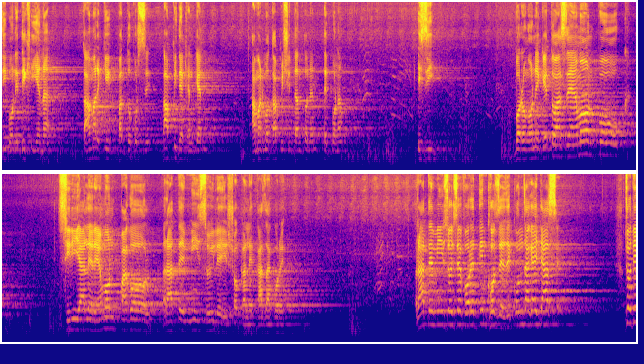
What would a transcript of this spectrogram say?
জীবনে দেখিয়ে না। তা আমার কে বাধ্য করছে? তা আপনি দেখেন কেন? আমার মতো আপনি সিদ্ধান্ত নেন, দেখব না। ইজি বরং অনেকে তো আছে এমন পোক। সিরিয়ালের এমন পাগল, রাতে মিস হইলে সকালে কাজা করে। রাতে মিস হইছে, পরের দিন খোঁজে যে কোন জায়গায়টা আছে। যদি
